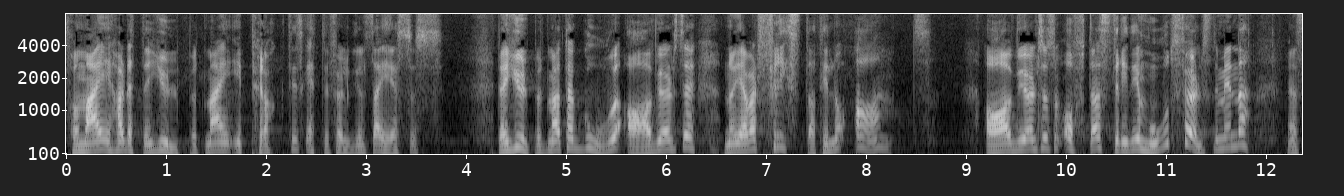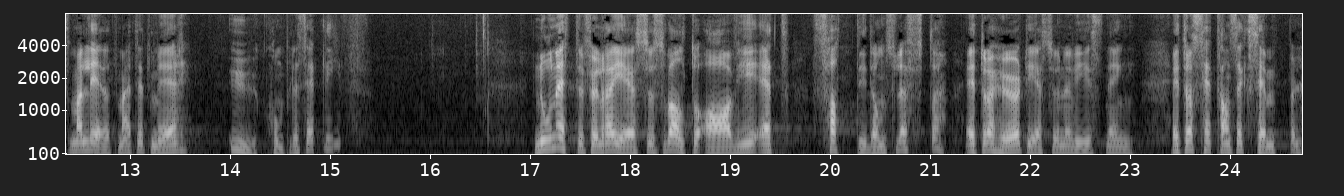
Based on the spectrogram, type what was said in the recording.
For meg har dette hjulpet meg i praktisk etterfølgelse av Jesus. Det har hjulpet meg å ta gode avgjørelser når jeg har vært frista til noe annet. Avgjørelser som ofte har stridd imot følelsene mine, men som har ledet meg til et mer ukomplisert liv. Noen etterfølgere av Jesus valgte å avgi et fattigdomsløfte etter å ha hørt Jesu undervisning, etter å ha sett hans eksempel.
